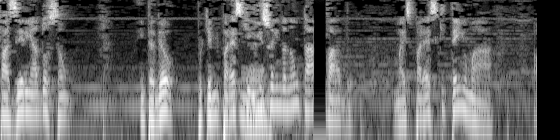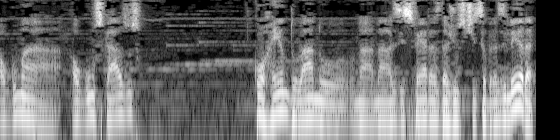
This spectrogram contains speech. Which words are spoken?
fazerem adoção, entendeu? Porque me parece que É. isso ainda não está aprovado, mas parece que tem uma alguma alguns casos correndo lá no, na- nas esferas da justiça brasileira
